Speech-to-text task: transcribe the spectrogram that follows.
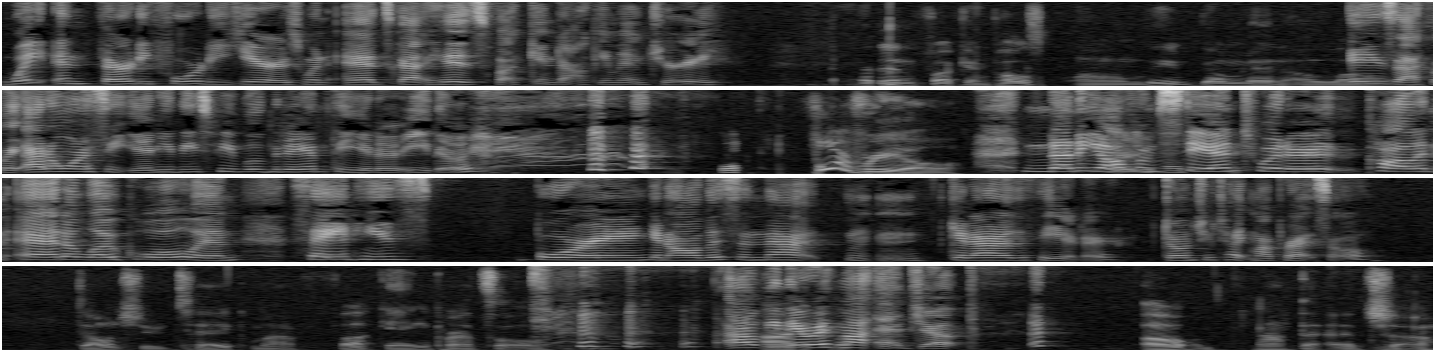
wait in 30 40 years when Ed's got his fucking documentary. Ed didn't fucking postpone. Leave them men alone. Exactly. I don't want to see any of these people in the damn theater either. For, for real. None of y'all There from you go. Stan Twitter calling Ed a local and saying he's boring and all this and that. Mm-mm. Get out of the theater. Don't you take my pretzel. Don't you take my fucking pretzel. I'll be I- there with my Edchup. oh, not the Ed show.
